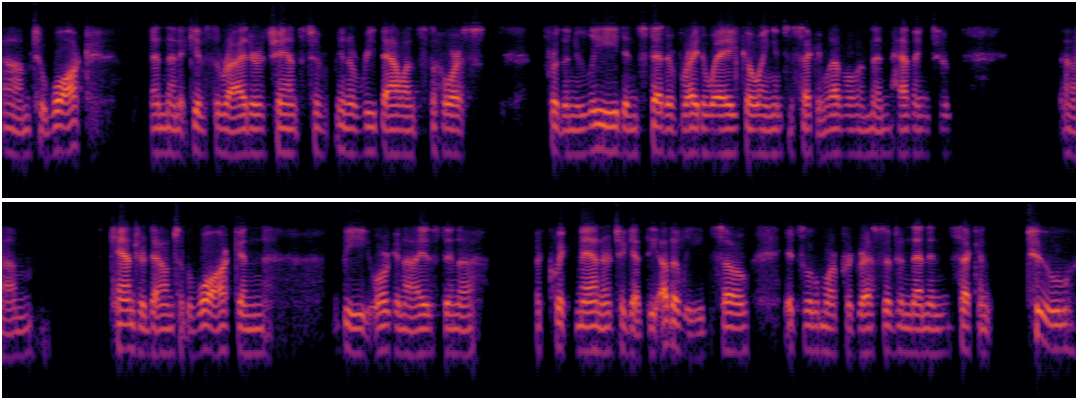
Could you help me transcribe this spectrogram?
um, to walk, and then it gives the rider a chance to you know rebalance the horse for the new lead instead of right away going into second level and then having to um, canter down to the walk and be organized in a, a quick manner to get the other lead. So it's a little more progressive. And then in second two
